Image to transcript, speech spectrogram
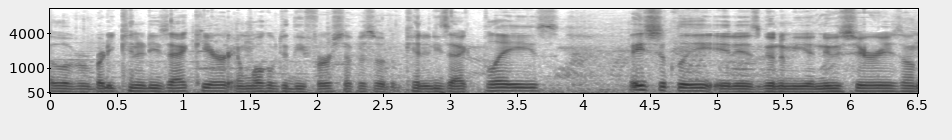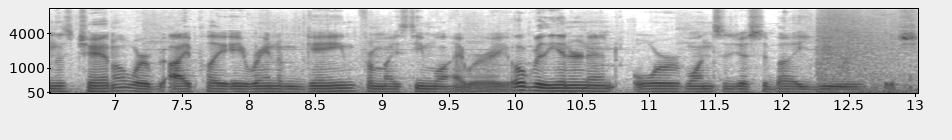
Hello everybody, Kennedyzak here, and welcome to the first episode of Kennedyzak Plays. Basically, it is going to be a new series on this channel where I play a random game from my Steam library over the internet or one suggested by you, which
